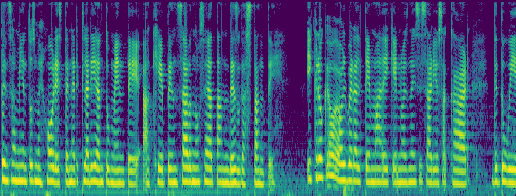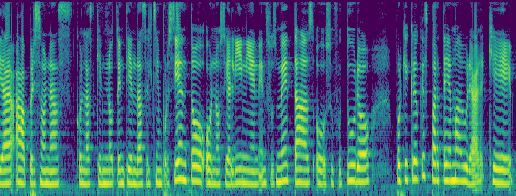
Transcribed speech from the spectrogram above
pensamientos mejores, tener claridad en tu mente, a que pensar no sea tan desgastante. Y creo que voy a volver al tema de que no es necesario sacar de tu vida a personas con las que no te entiendas el 100% o no se alineen en sus metas o su futuro, porque creo que es parte de madurar que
